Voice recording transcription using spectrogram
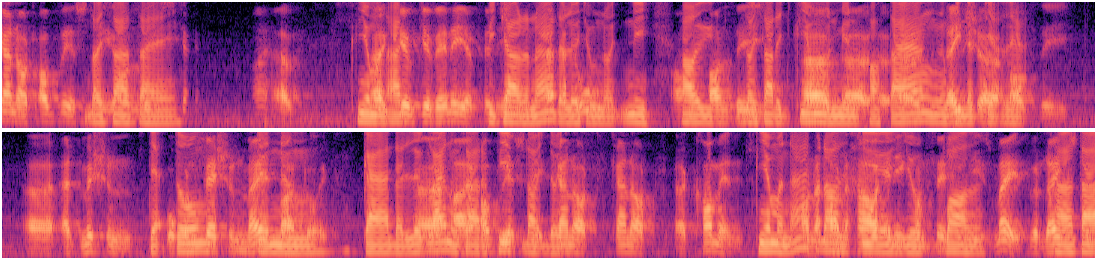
cannot obviously ដោយសារ on តែ the scale I have ខ្ញុំមិន uh, អាច give, give any ពិ opinion ចារណា at ទៅលើ all ចំណុចនេះ on- ហើយ on the, ដោយសារតែខ្ញុំមិនមាន uh, ខុស uh, តាង uh, និងពិនិត្យជា nature ក់លាក់ of the uh, admission តាក់ or ទង confession ទៅ made នឹង by Doig. ការដែលលើកឡើង Uh, នឹង I សារភាព obviously ដោយដូច cannot cannot comment ខ្ញុំមិនអាចផ្ដល់ជាយោបល់ថាតើ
